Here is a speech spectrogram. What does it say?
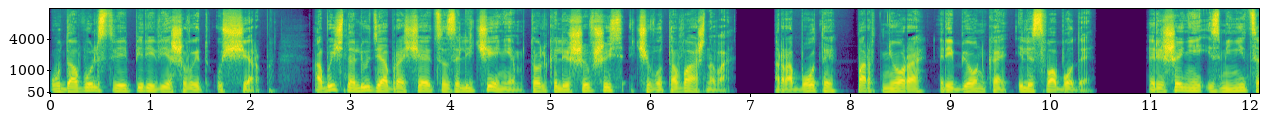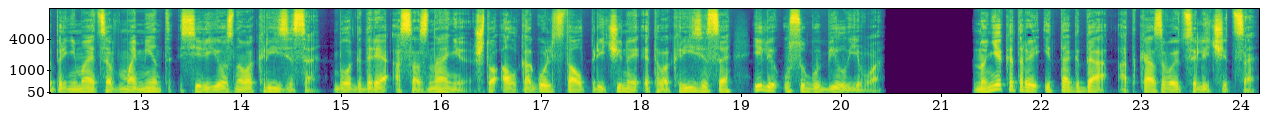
Удовольствие перевешивает ущерб. Обычно люди обращаются за лечением, только лишившись чего-то важного – работы, партнера, ребенка или свободы. Решение измениться принимается в момент серьезного кризиса, благодаря осознанию, что алкоголь стал причиной этого кризиса или усугубил его. Но некоторые и тогда отказываются лечиться.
